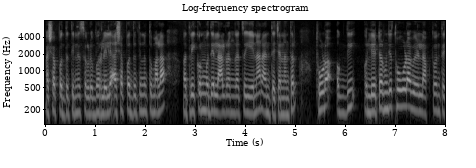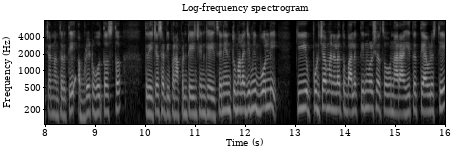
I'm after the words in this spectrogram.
अशा पद्धतीने सगळं भरलेले अशा पद्धतीने तुम्हाला त्रिकोणमध्ये लाल रंगाचं येणार आणि त्याच्यानंतर थोडं अगदी लेटर म्हणजे थोडा वेळ लागतो आणि त्याच्यानंतर ते अपडेट होत असतं. तर याच्यासाठी पण आपण टेन्शन घ्यायचं नाही. आणि तुम्हाला जे मी बोलली की पुढच्या महिन्याला तर बालक तीन वर्षाचं होणार आहे तर त्यावेळेस ते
